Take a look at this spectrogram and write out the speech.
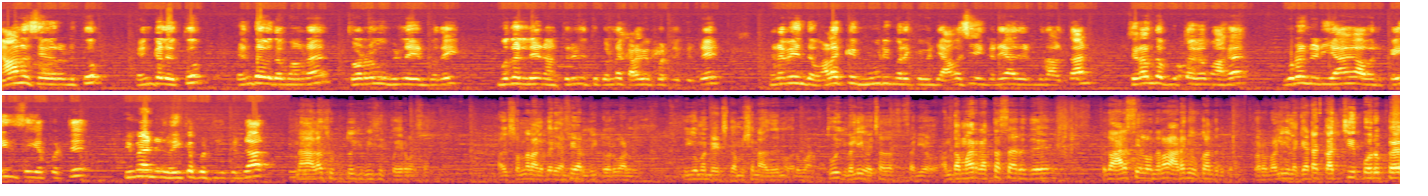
ஞானசேகரனுக்கும் எங்களுக்கும் எந்த விதமான தொடர்பும் இல்லை என்பதை முதல்ல நான் தெரிவித்துக் கொள்ள கடமைப்பட்டிருக்கின்றேன். எனவே இந்த வழக்கை மூடி மறைக்க வேண்டிய அவசியம் கிடையாது என்பதால் தான் சிறந்த புத்தகமாக உடனடியாக அவர் கைது செய்யப்பட்டு ரிமாண்டில் வைக்கப்பட்டிருக்கின்றார். நான் சுட்டு தூக்கி வீசிட்டு போயிடுவேன் சார். அது சொன்ன நாலு பேர் எஃப்ஐஆர் தூக்கிட்டு வருவாங்க ஹியூமன் ரைட்ஸ் கமிஷன் அதுன்னு வருவாங்க தூக்கி வெளியே வச்சா தான் சரியாகும். அந்த மாதிரி ரத்த சார் இது. ஏதோ அரசியல் வந்தாலும் அடங்கி உட்காந்துருக்கேன் வேறு வழியில் கேட்டால் கட்சி பொறுப்பு.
